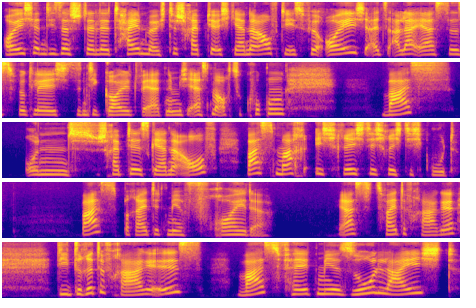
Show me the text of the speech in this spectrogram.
euch an dieser Stelle teilen möchte. Schreibt ihr euch gerne auf. Die ist für euch als allererstes wirklich, sind die Gold wert. Nämlich erstmal auch zu gucken, was und schreib dir das gerne auf. Was mache ich richtig, richtig gut? Was bereitet mir Freude? Ja, ist die zweite Frage. Die dritte Frage ist, was fällt mir so leicht,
